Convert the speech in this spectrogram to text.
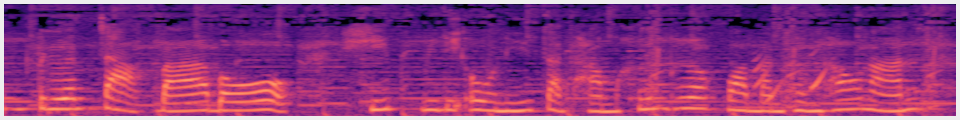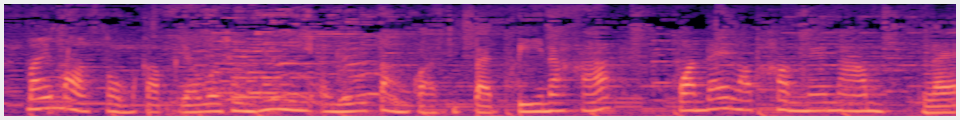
ำเตือนจากบาโบ คลิปวิดีโอนี้จัดทำขึ้นเพื่อความบันเทิงเท่านั้น ไม่เหมาะสมกับเยาวชนที่มีอายุต่ำกว่า 18 ปีนะคะ ควรได้รับคำแนะนำและ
